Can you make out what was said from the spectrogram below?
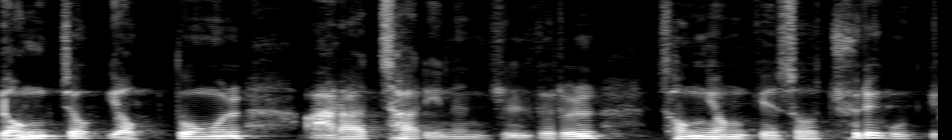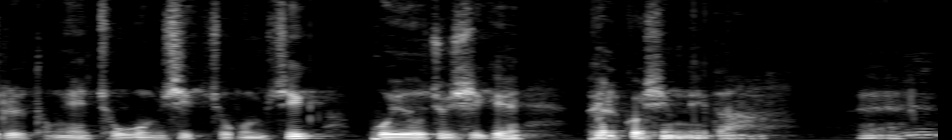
영적 역동을 알아차리는 길들을 성령께서 출애굽기를 통해 조금씩 조금씩 보여주시게 될 것입니다. 예,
